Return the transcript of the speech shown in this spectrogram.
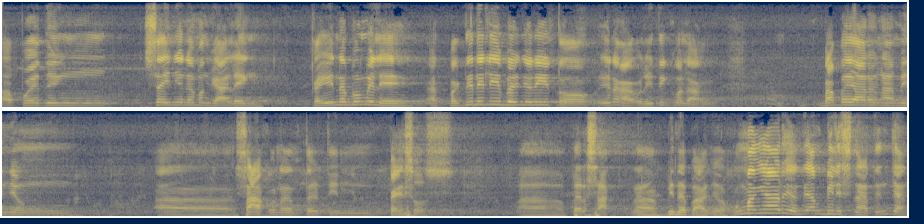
ah, pwedeng sa inyo naman galing. Kayo na bumili at pag dineliver nyo rito, yun na nga, ulitin ko lang, babayaran namin yung ah, sako ng 13 pesos ah, per sack na binaba nyo. Kung mangyari yun, di ang bilis natin dyan.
